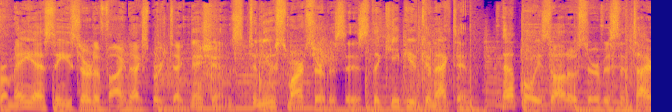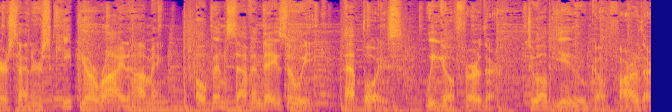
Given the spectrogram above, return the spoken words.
From ASE certified expert technicians to new smart services that keep you connected, Pep Boys Auto Service and Tire Centers keep your ride humming. Open seven days a week. Pep Boys, we go further to help you go farther.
